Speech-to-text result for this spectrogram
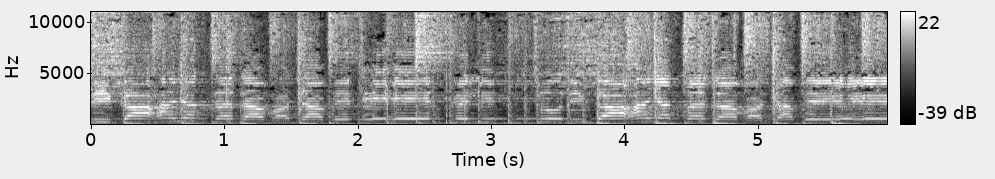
या भजे तु यत् ददा भजे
